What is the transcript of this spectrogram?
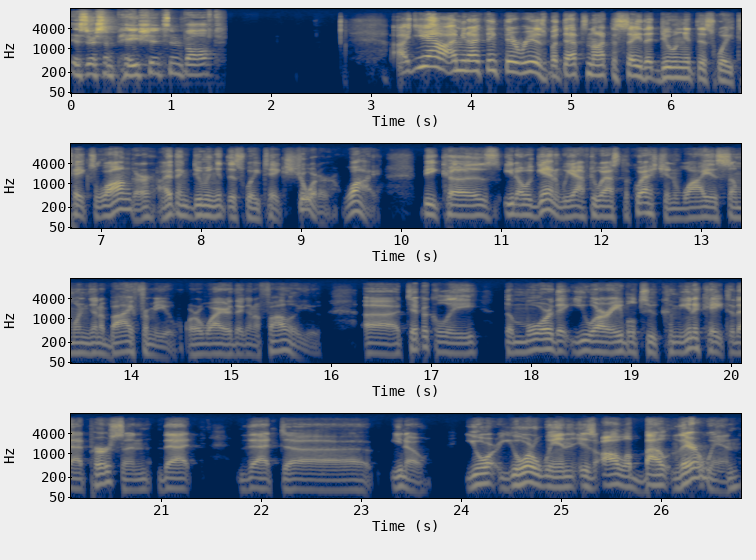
Is there some patience involved? Uh, yeah, I mean, I think there is, but that's not to say that doing it this way takes longer. I think doing it this way takes shorter. Why? Because, you know, again, we have to ask the question why is someone going to buy from you or why are they going to follow you? Uh, typically, the more that you are able to communicate to that person that that uh, you know your your win is all about their win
